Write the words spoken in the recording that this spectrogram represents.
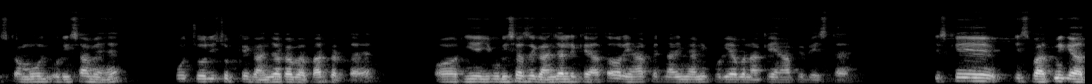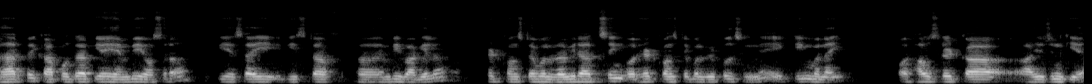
जिसका मूल उड़ीसा में है वो चोरी चुप के गांजा का व्यापार करता है और ये उड़ीसा से गांजा लेके आता है और यहाँ पे नानी नानी पुड़िया बना के यहाँ पे बेचता है। इसके, इस बातमी के आधार पे Kapodra P I M B Osara P S I D staff M B Vaghela head constable Raviraj Singh और हेड कांस्टेबल विपुल सिंह ने एक टीम बनाई और हाउस रेड का आयोजन किया।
